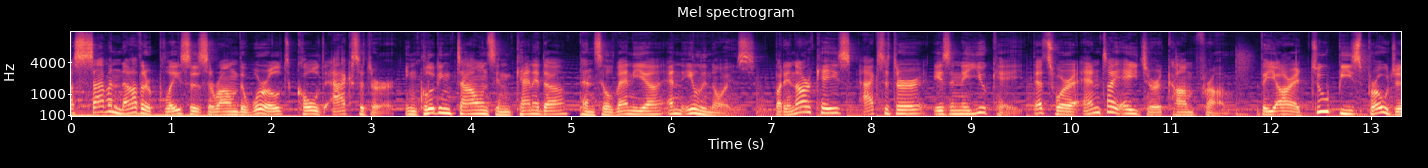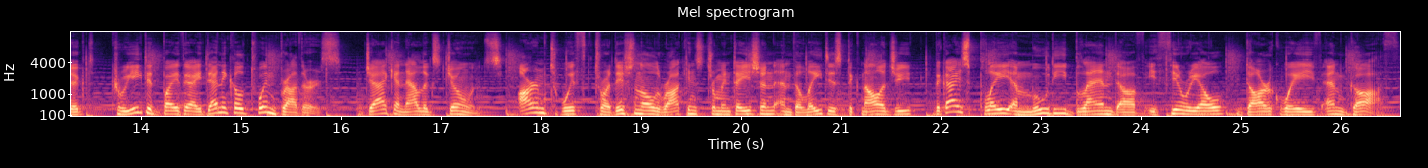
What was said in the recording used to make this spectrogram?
Are seven other places around the world called Exeter, including towns in Canada, Pennsylvania, and Illinois. But in our case, Exeter is in the UK. That's where Anti-Ager come from. They are a two-piece project created by the identical twin brothers, Jack and Alex Jones. Armed with traditional rock instrumentation and the latest technology, the guys play a moody blend of ethereal, dark wave, and goth.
